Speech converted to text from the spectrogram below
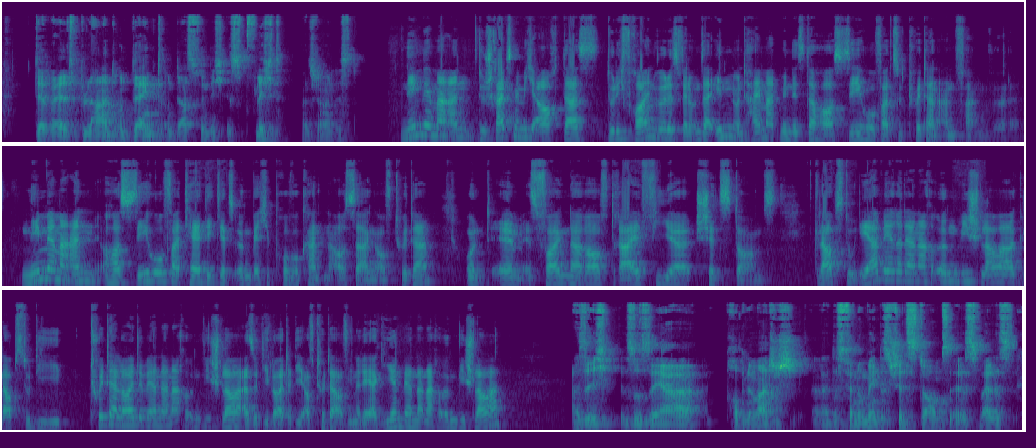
der Welt plant und denkt und das finde ich ist Pflicht als Journalist. Nehmen wir mal an, du schreibst nämlich auch, dass du dich freuen würdest, wenn unser Innen- und Heimatminister Horst Seehofer zu twittern anfangen würde. Nehmen wir mal an, Horst Seehofer tätigt jetzt irgendwelche provokanten Aussagen auf Twitter und ähm, es folgen darauf drei, vier Shitstorms. Glaubst du, er wäre danach irgendwie schlauer? Glaubst du, die Twitter-Leute wären danach irgendwie schlauer? Also die Leute, die auf Twitter auf ihn reagieren, wären danach irgendwie schlauer? Also ich, so sehr problematisch äh, das Phänomen des Shitstorms ist, weil es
